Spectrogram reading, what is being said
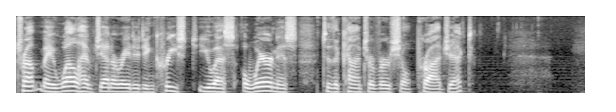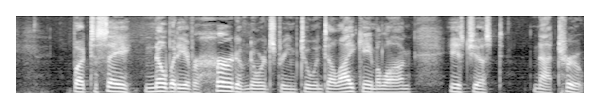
Trump may well have generated increased U.S. awareness to the controversial project. But to say nobody ever heard of Nord Stream 2 until I came along is just not true.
